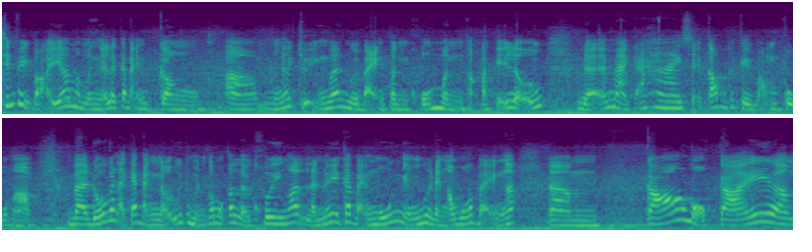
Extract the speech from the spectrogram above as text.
Chính vì vậy á, mà mình nghĩ là các bạn cần uh, nói chuyện với người bạn tình của mình thật là kỹ lưỡng để mà cả hai sẽ có một cái kỳ vọng phù hợp. Và đối với lại các bạn nữ thì mình có một cái lời khuyên á, là nếu như các bạn muốn những người đàn ông của các bạn á, uh, có một cái um,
